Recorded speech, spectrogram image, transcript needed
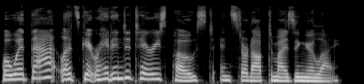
But with that, let's get right into Terry's post and start optimizing your life.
